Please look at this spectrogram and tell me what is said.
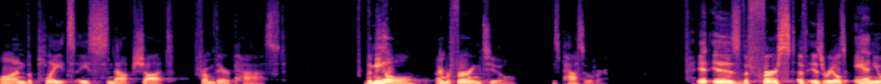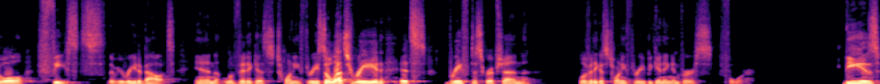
on the plate, a snapshot from their past. The meal I'm referring to is Passover. It is the first of Israel's annual feasts that we read about in Leviticus 23. So let's read its brief description, Leviticus 23, beginning in verse 4. These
